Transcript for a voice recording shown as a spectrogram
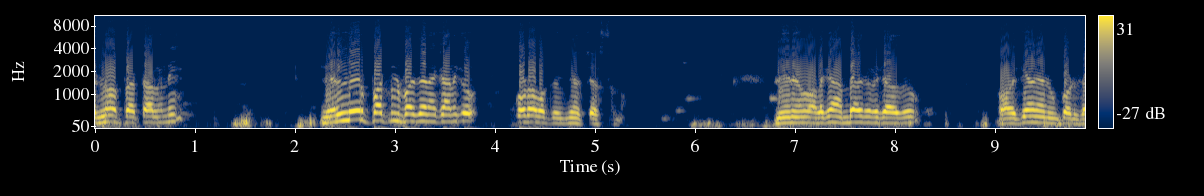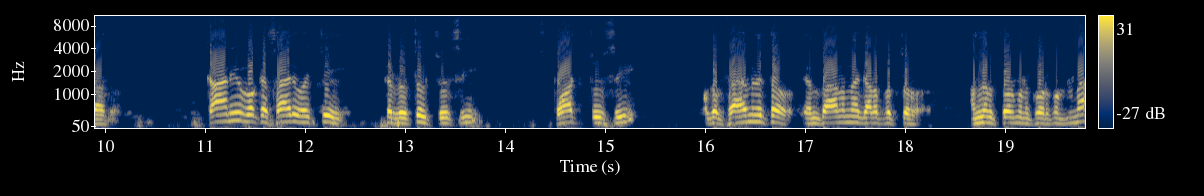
ఎన్నో పెట్టాలని నెల్లూరు పట్టణ ప్రజానికానికి కూడా ఒక విజ్ఞప్తి చేస్తున్నాం. నేను వాళ్ళకే అంబాసిడర్ కాదు వాళ్ళకే నేను ఇంకోటి కాదు. కానీ ఒకసారి వచ్చి ఇక్కడ రుచులు చూసి స్పాట్ చూసి ఒక ఫ్యామిలీతో ఎంత ఆనందంగా గడపచ్చో అందరం చూడమని కోరుకుంటున్నా.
